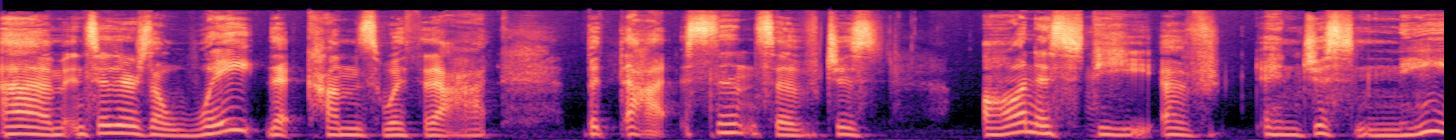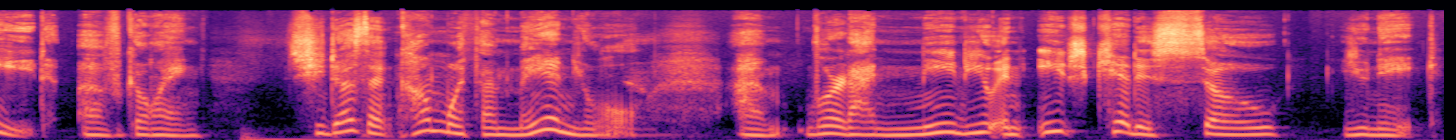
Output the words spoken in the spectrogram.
Um, and so there's a weight that comes with that. But that sense of just honesty of and just need of going, she doesn't come with a manual. Um, Lord, I need you. And each kid is so unique.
